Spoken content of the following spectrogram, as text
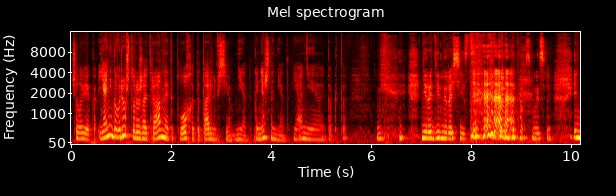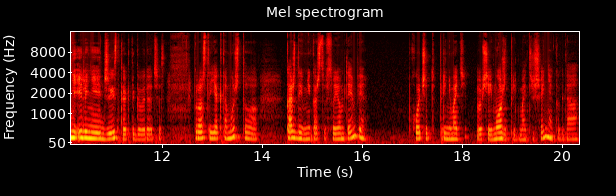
человека. Я не говорю, что рожать рано — это плохо тотально всем. Нет, конечно, нет. Я не как-то не родильный расист в этом смысле. Или не эйджист, как то говорят сейчас. Просто я к тому, что каждый, мне кажется, в своем темпе хочет принимать вообще и может принимать решения, когда,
